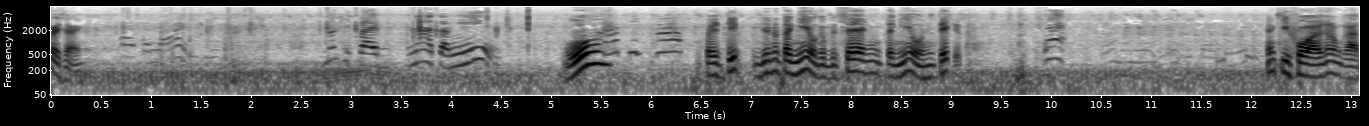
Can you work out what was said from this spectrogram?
ไปใส่มันสิไปหน้าตะงิ้วโอ้ยไปติดอยืนตะงี้ออกกันเป็นแซงตะงี้ออกให้ติ๊กให้ขี่ฟอยก็ทำกัน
